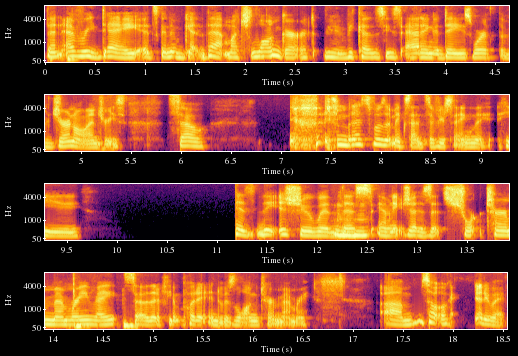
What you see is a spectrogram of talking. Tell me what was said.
then every day it's going to get that much longer because he's adding a day's worth of journal entries. So, but I suppose it makes sense if you're saying that he his the issue with this amnesia is it's short term memory, right? So that if he can put it into his long term memory. Um, so okay, anyway,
